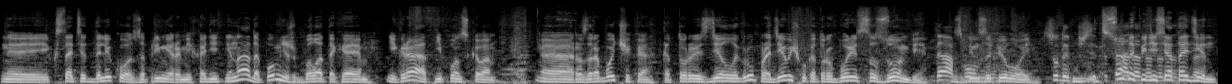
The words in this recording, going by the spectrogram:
Э, и, Кстати, далеко за примерами ходить не надо. Помнишь, была такая игра от японского э, разработчика, который сделал игру про девочку, которая борется с зомби Да, с помню. бензопилой. Суда, Суда 51.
